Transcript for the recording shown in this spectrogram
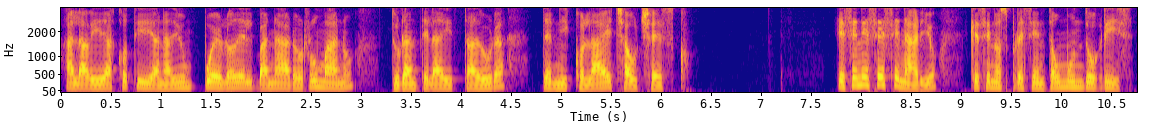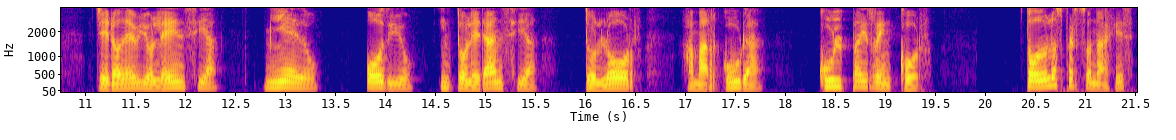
a la vida cotidiana de un pueblo del Banaro rumano durante la dictadura de Nicolae Ceausescu. Es en ese escenario que se nos presenta un mundo gris, lleno de violencia, miedo, odio, intolerancia, dolor, amargura, culpa y rencor. Todos los personajes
